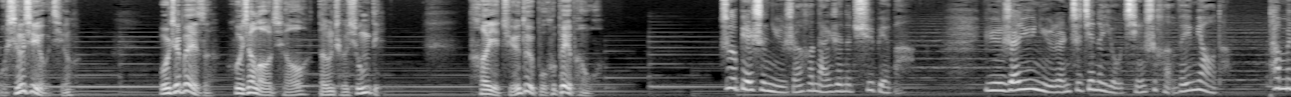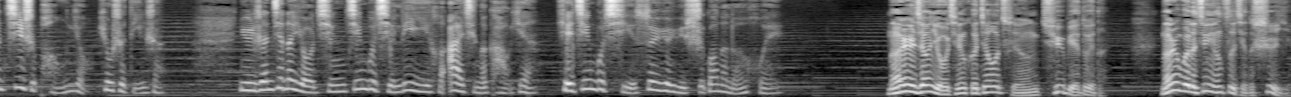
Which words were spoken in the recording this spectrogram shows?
我相信友情，我这辈子会将老乔当成兄弟，他也绝对不会背叛我。这便是女人和男人的区别吧。女人与女人之间的友情是很微妙的，她们既是朋友，又是敌人。女人间的友情经不起利益和爱情的考验，也经不起岁月与时光的轮回。男人将友情和交情区别对待，男人为了经营自己的事业，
